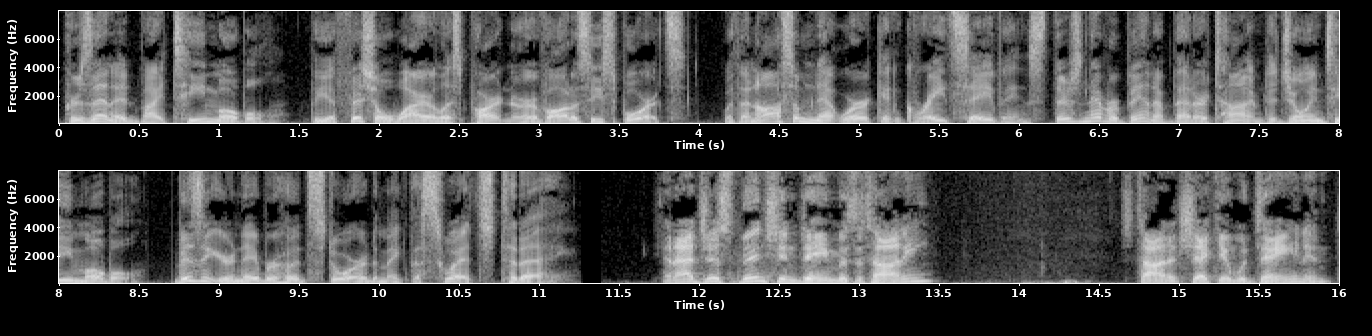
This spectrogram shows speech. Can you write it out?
Presented by T Mobile, the official wireless partner of Audacy Sports. With an awesome network and great savings, there's never been a better time to join T Mobile. Visit your neighborhood store to make the switch today. And I just mentioned Dane Mizutani. It's time to check in with Dane and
